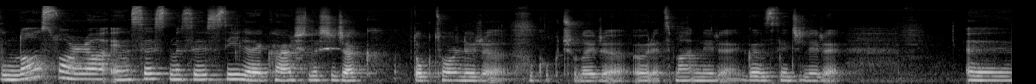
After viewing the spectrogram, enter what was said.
Bundan sonra ensest meselesiyle karşılaşacak doktorları, hukukçuları, öğretmenleri, gazetecileri e,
